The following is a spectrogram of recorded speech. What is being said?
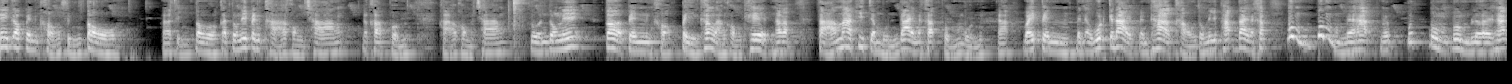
นี่ก็เป็นของสิงโตนะสิงโตกับตรงนี้เป็นขาของช้างนะครับผมขาของช้าง ส่วนตรงนี้ก็เป็นของปีกข้างหลังของเทพนะครับ สามารถที่จะหมุนได้นะครับ ผมหมุนนะไว้เป็นเป็นอาวุธก็ได้ เป็นท่าเข่าตรงนี้พับได้นะครับ ปุ้มปุ้มนะฮะปุ๊บปุ้มปุ้มเลยนะ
